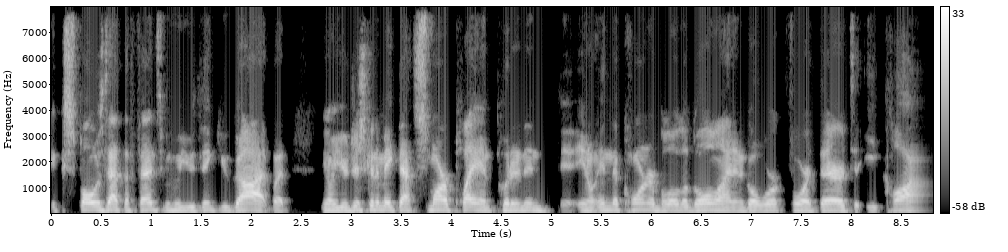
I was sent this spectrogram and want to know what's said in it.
expose that defenseman who you think you got, but you know, you're just going to make that smart play and put it in, you know, in the corner below the goal line and go work for it there to eat clock.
